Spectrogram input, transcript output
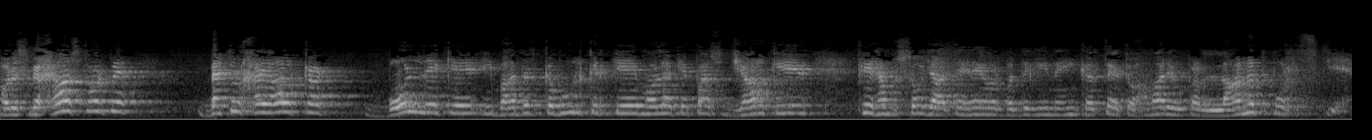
और इसमें खास तौर पे बैतुल ख्याल का बोल लेके, इबादत कबूल करके, मौला के पास जाके फिर हम सो जाते हैं और बंदगी नहीं करते तो हमारे ऊपर लानत पहुँचती है।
